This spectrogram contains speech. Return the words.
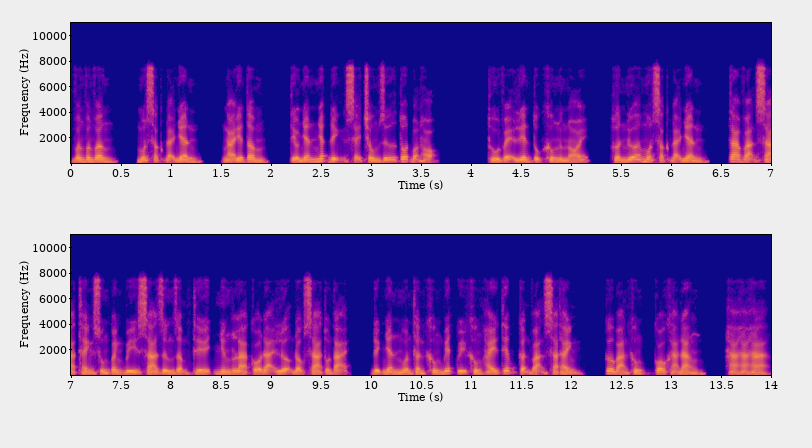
Vân vân vân một sặc đại nhân, ngài yên tâm, tiểu nhân nhất định sẽ trông giữ tốt bọn họ. Thủ vệ liên tục không ngừng nói, hơn nữa một sặc đại nhân, ta vạn xà thành xung quanh bí xà rừng rậm thế nhưng là có đại lượng độc xà tồn tại, địch nhân muốn thần không biết quỷ không hay tiếp cận vạn xà thành, cơ bản không có khả năng, ha ha ha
